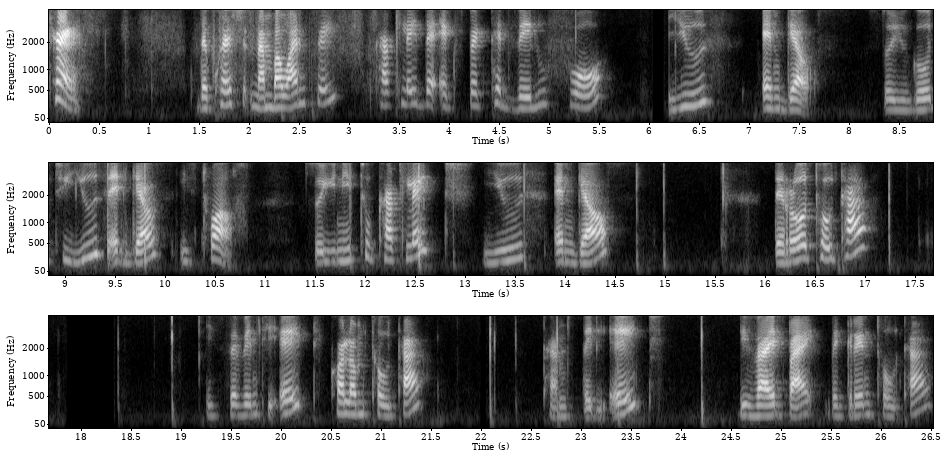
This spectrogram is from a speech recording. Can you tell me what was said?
Okay. The question number one says calculate the expected value for youth and girls. So you go to youth and girls is 12. So you need to calculate youth and girls. The row total is 78, column total times 38, divide by the grand total,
